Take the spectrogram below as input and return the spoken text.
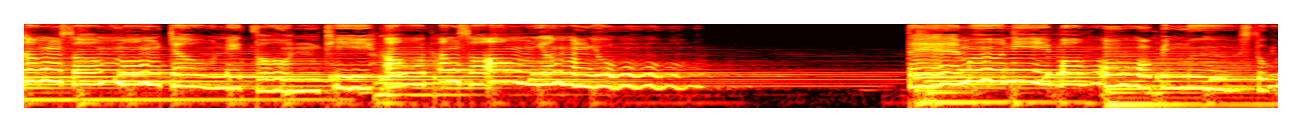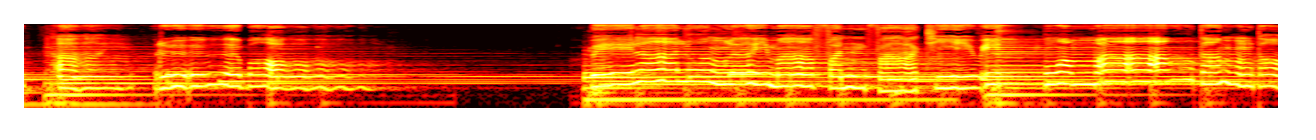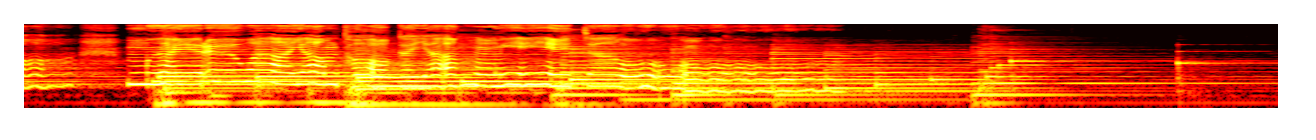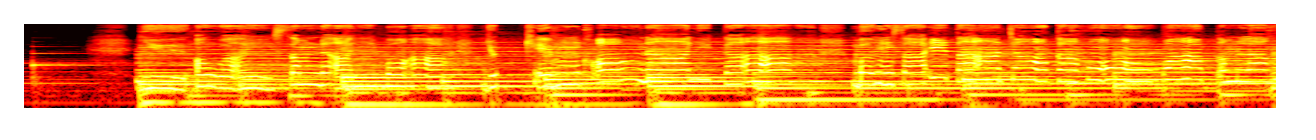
ทั้งสองมองเจ้าในตอนที่เอาทั้งสองยังอยู่ แต่มือนี้บอกเป็นมือสุดท้ายหรือบอกเวลาล่วงเลยมาฟันฝ่าชีวิตห่วมวางตั้งต่อ ทอก็ยังมีเจ้า ยื้อเอาไว้สำได้บ่อาจหยุดเข็มของนาฬิกา เบิ่งสายตาเจ้าก็หูว่ากำลัง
